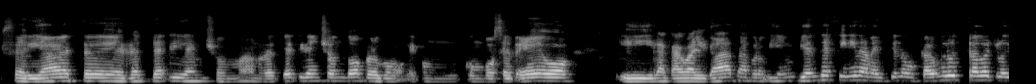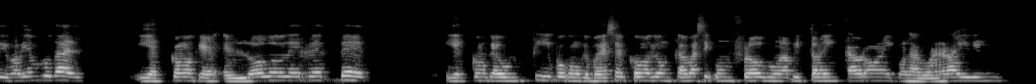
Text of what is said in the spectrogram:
Sería este de Red Dead Redemption, mano. Red Dead Redemption 2, pero como que con, con boceteo y la cabalgata, pero bien, bien definida, ¿me entiendes? Buscar un ilustrador que lo dijo bien brutal y es como que el logo de Red Dead y es como que un tipo, como que puede ser como que un cabo así con un flow, con una pistola bien cabrona y con la gorra ahí bien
